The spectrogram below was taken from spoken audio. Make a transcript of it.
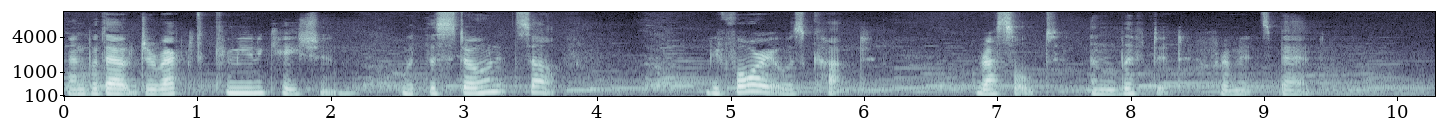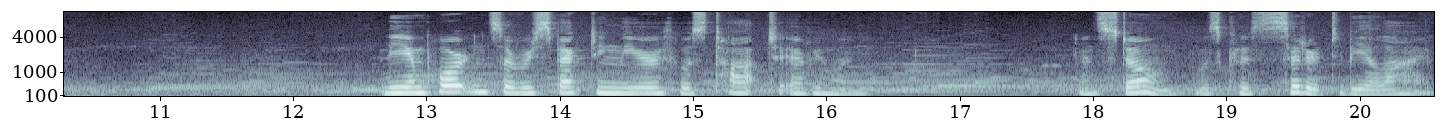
and without direct communication with the stone itself before it was cut, wrestled, and lifted from its bed. The importance of respecting the earth was taught to everyone, and stone was considered to be alive,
